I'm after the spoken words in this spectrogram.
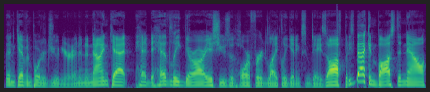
than Kevin Porter Jr. And in a nine cat head to head league, there are issues with Horford likely getting some days off, but he's back in Boston now.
